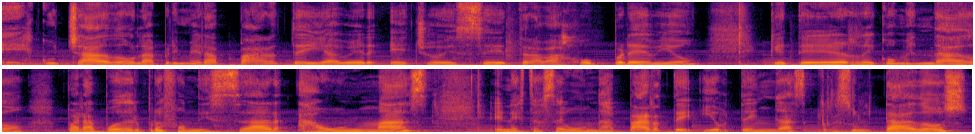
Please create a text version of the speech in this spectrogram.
escuchado la primera parte y haber hecho ese trabajo previo que te he recomendado para poder profundizar aún más en esta segunda parte y obtengas resultados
